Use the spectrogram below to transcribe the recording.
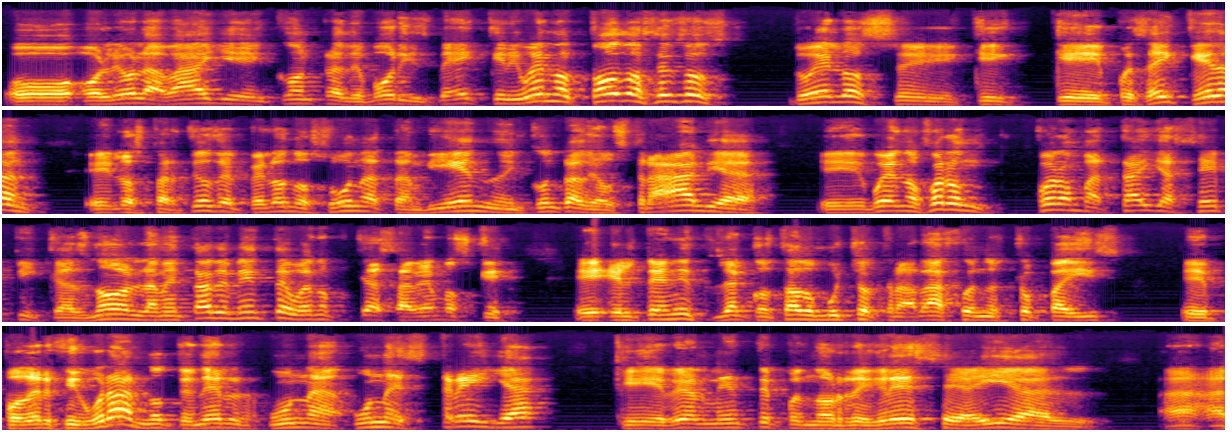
o, Leo Lavalle en contra de Boris Becker, y bueno, todos esos duelos eh, que, pues ahí quedan, eh, los partidos del Pelón Osuna también en contra de Australia, bueno, fueron, fueron batallas épicas, ¿no? Lamentablemente, bueno, ya sabemos que el tenis le ha costado mucho trabajo en nuestro país poder figurar, ¿no? Tener una, una estrella que realmente pues nos regrese ahí al, a,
